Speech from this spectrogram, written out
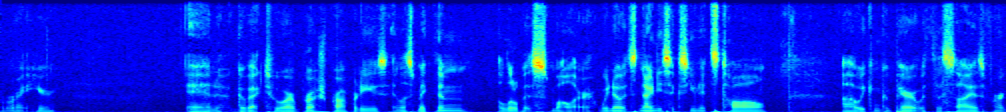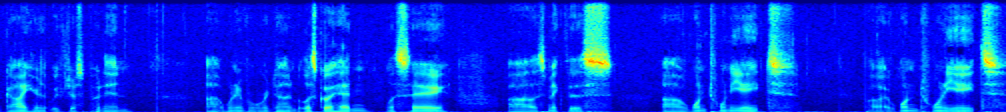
right here and go back to our brush properties and let's make them a little bit smaller. We know it's 96 units tall. Uh, we can compare it with the size of our guy here that we've just put in uh, whenever we're done. But let's go ahead and let's say uh, let's make this uh, 128 by 128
